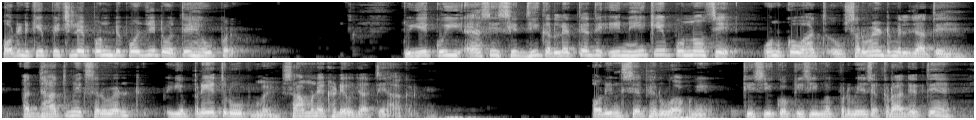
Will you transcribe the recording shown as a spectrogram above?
और इनके पिछले पुण्य डिपॉजिट होते हैं ऊपर। तो ये कोई ऐसी सिद्धि कर लेते हैं तो इन्हीं के पुण्यों से उनको वहाँ सर्वेंट मिल जाते हैं। आध्यात्मिक सर्वेंट ये प्रेत रूप में सामने खड़े हो जाते हैं आकर के। और इनसे फिर वो अपनी किसी को किसी में प्रवेश करा देते हैं।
